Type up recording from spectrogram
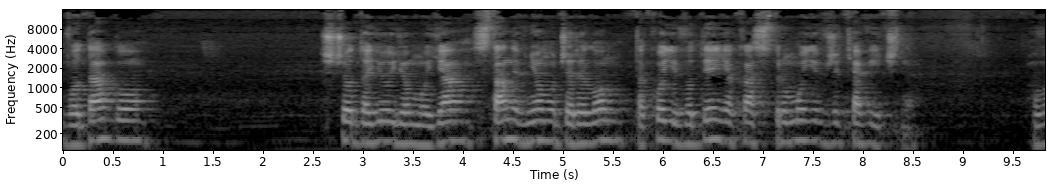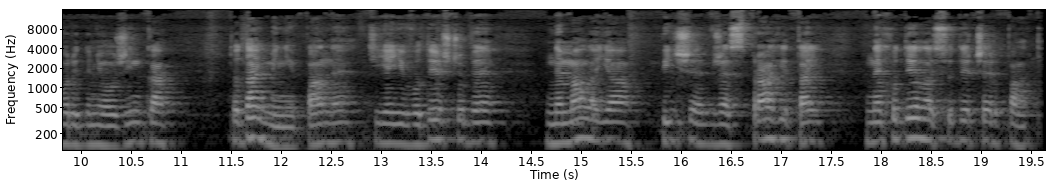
Вода бо, що даю йому я, стане в ньому джерелом такої води, яка струмує в життя вічне. Говорить до нього жінка, то дай мені, пане, тієї води, щоби не мала я більше вже спраги та й не ходила сюди черпати.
